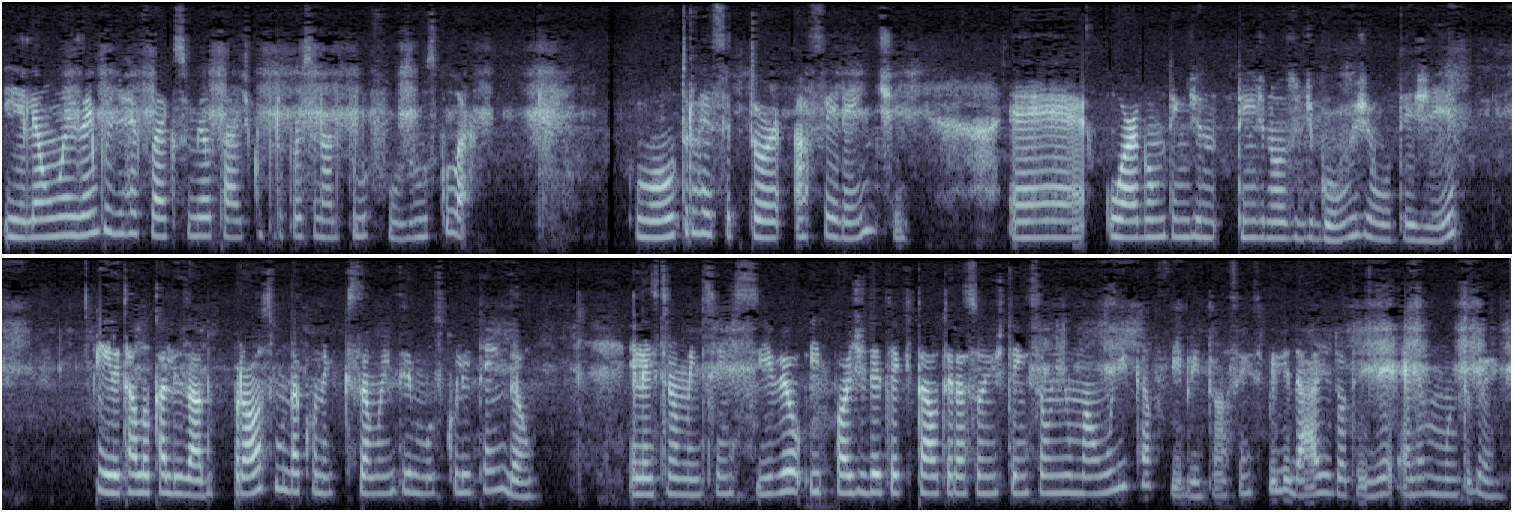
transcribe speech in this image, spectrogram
e ele é um exemplo de reflexo miotático proporcionado pelo fuso muscular. O outro receptor aferente é o órgão tendinoso de Golgi, ou TG, e ele está localizado próximo da conexão entre músculo e tendão. Ele é extremamente sensível e pode detectar alterações de tensão em uma única fibra. Então, a sensibilidade do OTG é muito grande.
